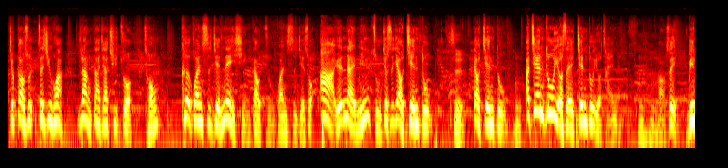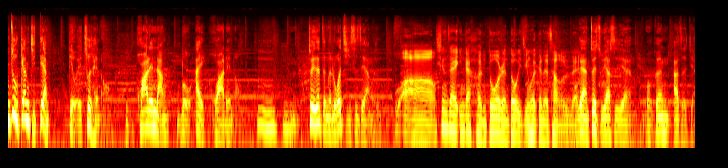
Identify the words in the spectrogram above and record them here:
就告诉这句话，让大家去做，从客观世界内省到主观世界，说啊，原来民主就是要监督，是要监督，嗯啊，监督有谁？监督有才能，好，所以民主减一点就会出现哦，花莲人不爱花莲哦，嗯嗯，所以它整个逻辑是这样子。哇，现在应该很多人都已经会跟着唱了，对不对？我跟你讲，最主要是这样，我跟阿哲讲，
